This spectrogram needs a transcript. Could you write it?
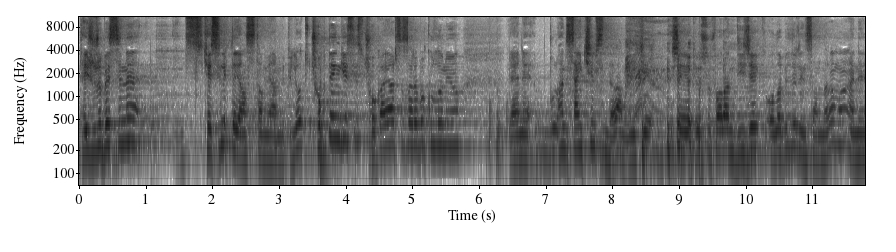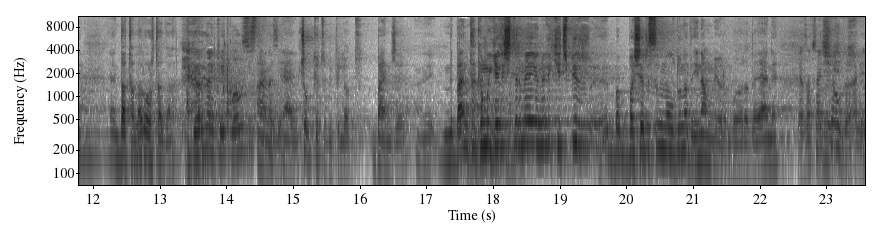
tecrübesini kesinlikle yansıtamayan bir pilot. Çok dengesiz, çok ayarsız araba kullanıyor. Yani bu hani sen kimsin de lan iyi ki şey yapıyorsun falan diyecek olabilir insanlar ama hani yani datalar ortada. Görünen köy kılavuz istemez yani. Yani çok kötü bir pilot bence. Hani ben takımı geliştirmeye yönelik hiçbir e, ba- başarısının olduğuna da inanmıyorum bu arada. Yani Ya zaten şey oldu hani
